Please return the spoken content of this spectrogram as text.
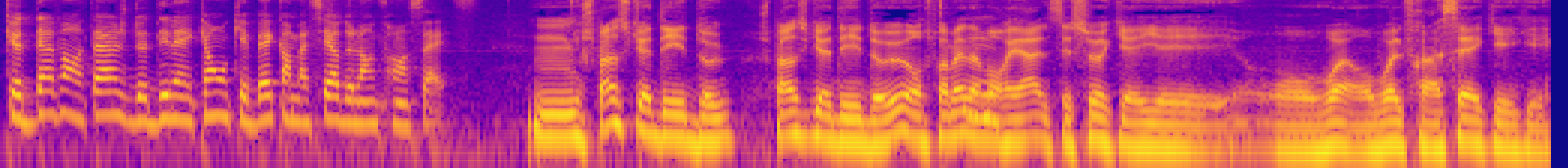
qu'il y a davantage de délinquants au Québec en matière de langue française? Hmm, je pense qu'il y a des deux. Je pense qu'il y a des deux. On se promène à hmm. Montréal, c'est sûr qu'on voit, on voit le français qui, qui,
